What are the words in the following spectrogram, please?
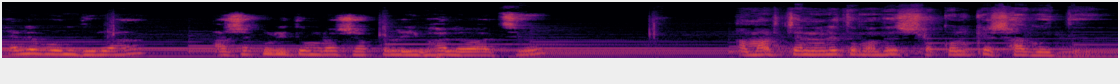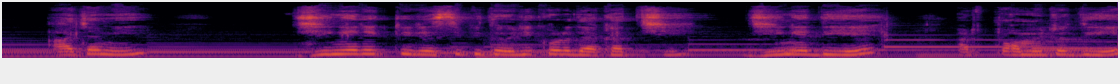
হ্যালো বন্ধুরা, আশা করি তোমরা সকলেই ভালো আছো। আমার চ্যানেলে তোমাদের সকলকে স্বাগত। আজ আমি ঝিঙের একটি রেসিপি তৈরি করে দেখাচ্ছি। ঝিঙে দিয়ে আর টমেটো দিয়ে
